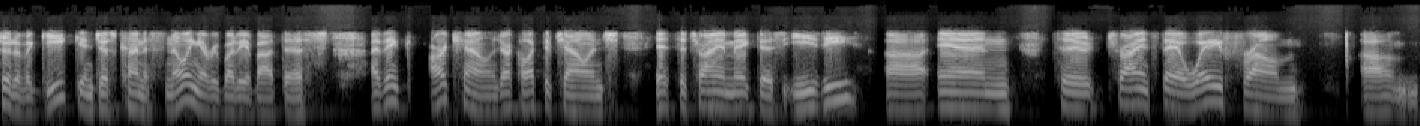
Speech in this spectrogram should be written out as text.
sort of a geek and just kind of snowing everybody about this. I think our challenge, our collective challenge, is to try and make this easy uh, and to try and stay away from, um,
